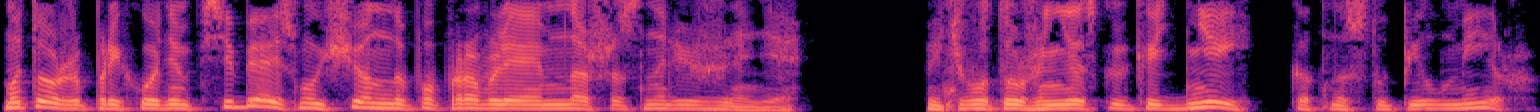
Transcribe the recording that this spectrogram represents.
Мы тоже приходим в себя и смущенно поправляем наше снаряжение. Ведь вот уже несколько дней, как наступил мир.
